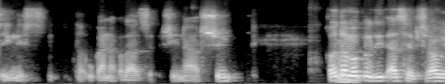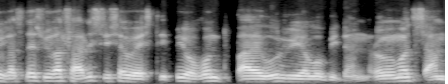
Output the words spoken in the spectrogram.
ციგნის უკანა ყდაზე შინაარში ხო და მოკლედ იტაცებს რა ვიღაც და ეს ვიღაც არის ისევ ეს ტიპი ოღონდ პარალელური რეალობიდან რომელმაც ამ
